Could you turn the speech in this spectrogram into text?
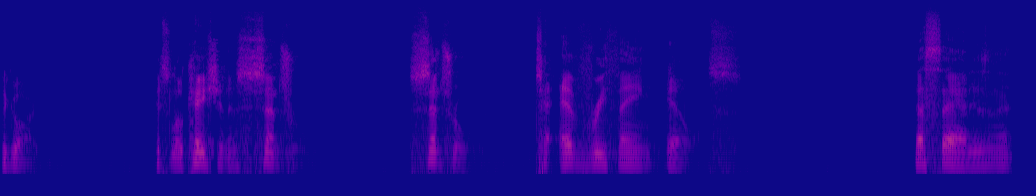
the garden. Its location is central. Central to everything else. That's sad, isn't it?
